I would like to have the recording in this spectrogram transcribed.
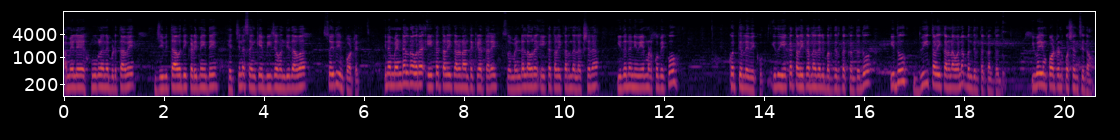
ಆಮೇಲೆ ಹೂಗಳನ್ನು ಬಿಡ್ತಾವೆ, ಜೀವಿತಾವಧಿ ಕಡಿಮೆ ಇದೆ, ಹೆಚ್ಚಿನ ಸಂಖ್ಯೆ ಬೀಜ ಹೊಂದಿದಾವ, ಸೊ ಇದು ಇಂಪಾರ್ಟೆಂಟ್. ಇನ್ನು ಮೆಂಡಲ್ ರವರ ಏಕತಳೀಕರಣ ಅಂತ ಕೇಳ್ತಾರೆ. ಸೊ ಮೆಂಡಲ್ ಅವರ ಏಕತಳೀಕರಣದ ಲಕ್ಷಣ ಇದನ್ನು ನೀವು ಏನು ಮಾಡ್ಕೋಬೇಕು? ಗೊತ್ತಿರಲೇಬೇಕು. ಇದು ಏಕತಳೀಕರಣದಲ್ಲಿ ಬರೆದಿರ್ತಕ್ಕಂಥದ್ದು, ಇದು ದ್ವಿತಳೀಕರಣವನ್ನು ಬಂದಿರತಕ್ಕಂಥದ್ದು. ಇವೇ ಇಂಪಾರ್ಟೆಂಟ್ ಕ್ವಶನ್ಸ್ ಇದಾವೆ.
